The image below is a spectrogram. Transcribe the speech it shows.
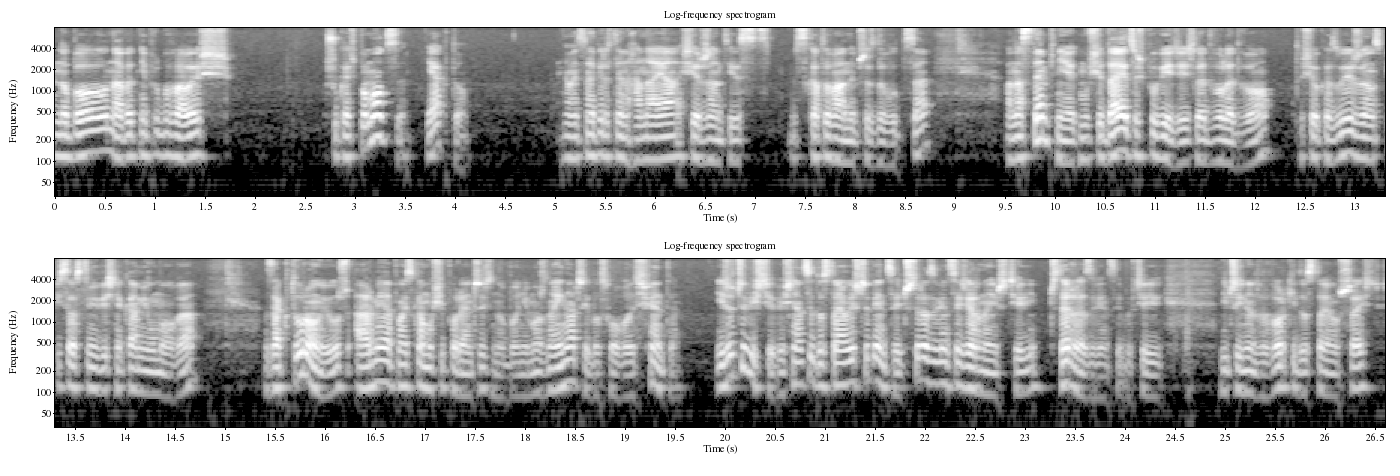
no bo nawet nie próbowałeś szukać pomocy. Jak to? No więc najpierw ten Hanaya, sierżant, jest skatowany przez dowódcę, a następnie, jak mu się daje coś powiedzieć, ledwo, ledwo, to się okazuje, że on spisał z tymi wieśniakami umowę, za którą już armia japońska musi poręczyć, no bo nie można inaczej, bo słowo jest święte. I rzeczywiście, wieśniacy dostają jeszcze więcej, trzy razy więcej ziarna niż chcieli, cztery razy więcej, bo chcieli liczyć na dwa worki, dostają sześć.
